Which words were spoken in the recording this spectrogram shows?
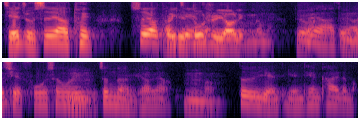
捷主是要推是要而推荐的，且都是幺零的嘛，对吧？对啊对而且服务生威真的很漂亮，嗯。啊，这是原原天开的嘛，啊，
